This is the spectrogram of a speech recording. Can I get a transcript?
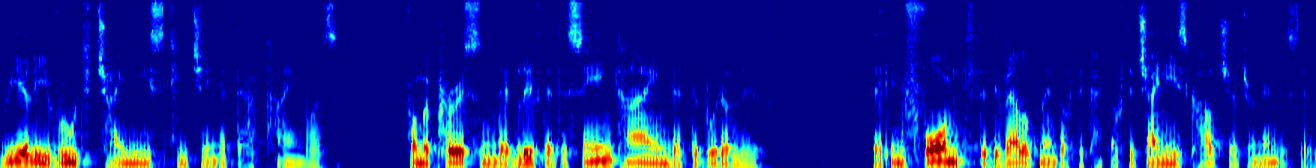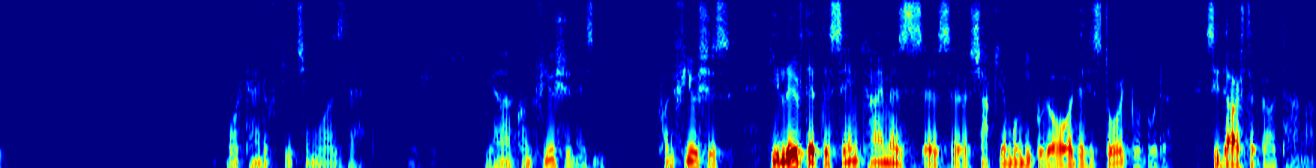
really root Chinese teaching at that time was? From a person that lived at the same time that the Buddha lived, that informed the development of the, of the Chinese culture tremendously. What kind of teaching was that? Confucius. Yeah, Confucianism. Confucius, he lived at the same time as, as uh, Shakyamuni Buddha or the historical Buddha. Siddhartha Gautama.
